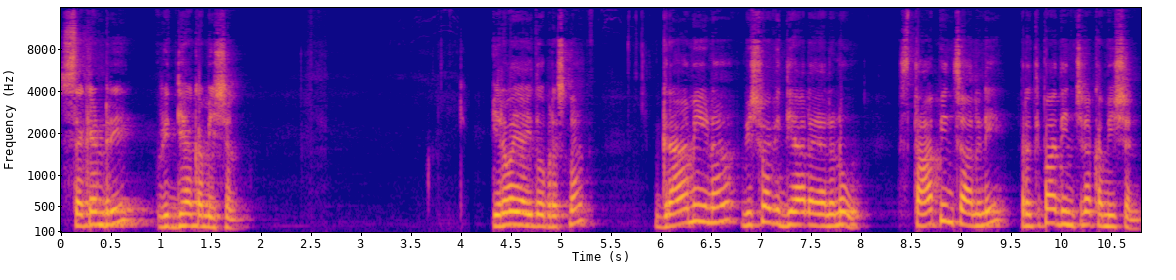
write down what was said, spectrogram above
సెకండరీ విద్యా కమిషన్. ఇరవై ఐదో ప్రశ్న. గ్రామీణ విశ్వవిద్యాలయాలను స్థాపించాలని ప్రతిపాదించిన కమిషన్.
